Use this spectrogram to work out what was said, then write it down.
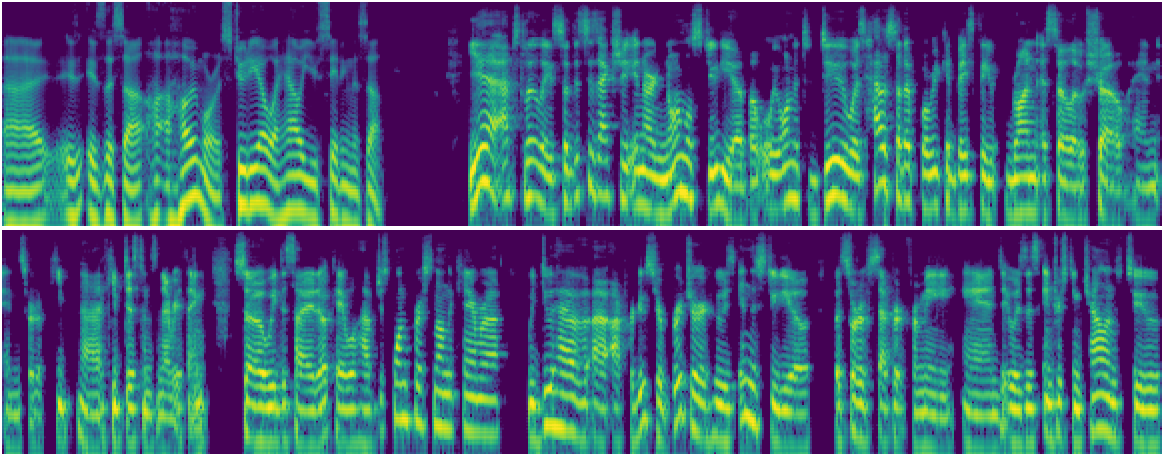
Uh, is, is this a, a home or a studio, or how are you setting this up? Yeah, absolutely. So this is actually in our normal studio, but what we wanted to do was have a setup where we could basically run a solo show and and sort of keep uh, keep distance and everything. So we decided, okay, we'll have just one person on the camera. We do have uh, our producer Bridger, who's in the studio, but sort of separate from me. And it was this interesting challenge to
